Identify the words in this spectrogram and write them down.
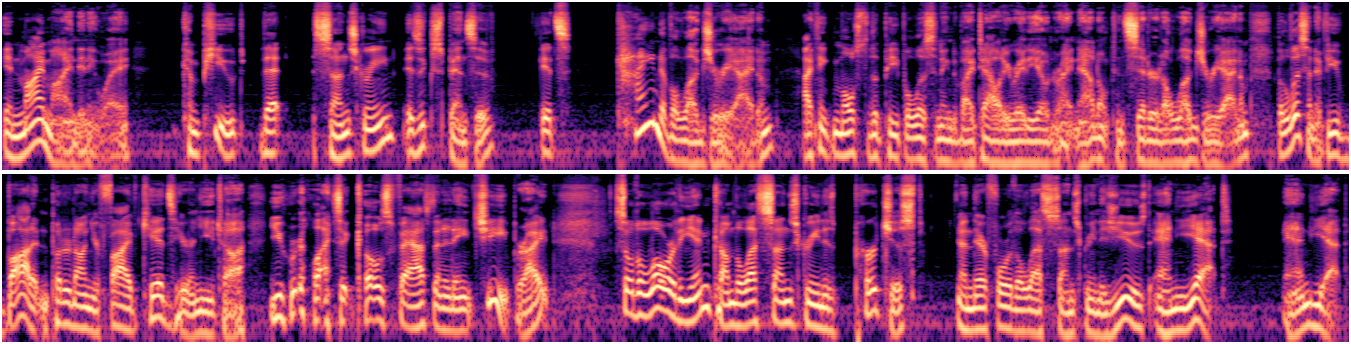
in my mind anyway, compute that sunscreen is expensive. It's kind of a luxury item I think most of the people listening to Vitality Radio right now don't consider it a luxury item. But listen, if you've bought it and put it on your five kids here in Utah, you realize it goes fast and it ain't cheap, right? So the lower the income, the less sunscreen is purchased, and therefore the less sunscreen is used. And yet, and yet,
